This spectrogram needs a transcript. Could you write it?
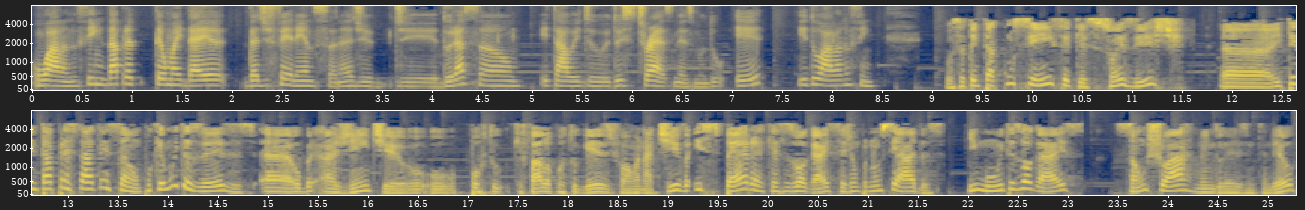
o A lá no fim, dá pra ter uma ideia da diferença, né? De, de duração e tal, e do, do stress mesmo, do E e do A lá no fim. Você tem que ter consciência que esse som existe uh, e tentar prestar atenção, porque muitas vezes uh, a gente, o, o que fala o português de forma nativa, espera que essas vogais sejam pronunciadas. E muitas vogais são schwa no inglês, entendeu?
